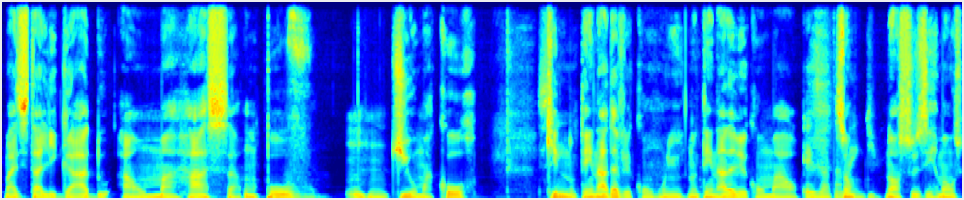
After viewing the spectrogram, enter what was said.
mas está ligado a uma raça, um povo, Uhum, de uma cor, que sim, não tem nada a ver com ruim, não tem nada a ver com mal. São exatamente. nossos irmãos,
